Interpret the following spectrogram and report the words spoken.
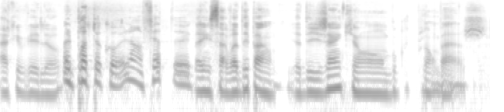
arriver là. le protocole, en fait? euh, Ben, ça va dépendre. Il y a des gens qui ont beaucoup de plombage.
